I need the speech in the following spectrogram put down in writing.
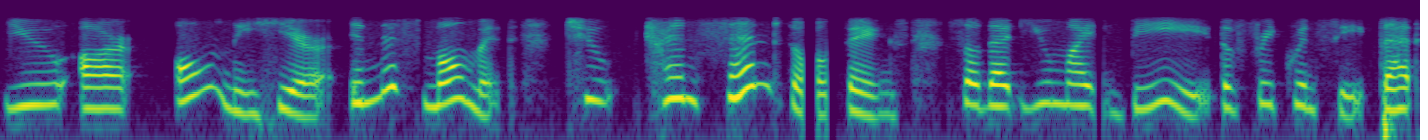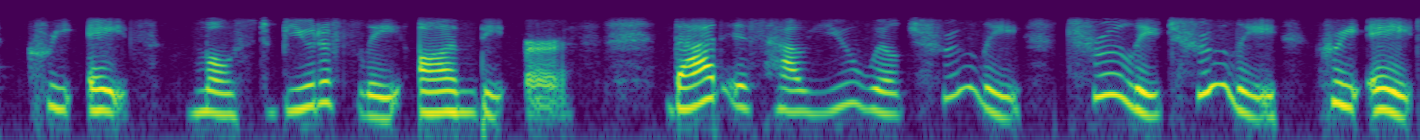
You are only here in this moment to transcend those things so that you might be the frequency that creates most beautifully on the earth. That is how you will truly, truly, truly create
